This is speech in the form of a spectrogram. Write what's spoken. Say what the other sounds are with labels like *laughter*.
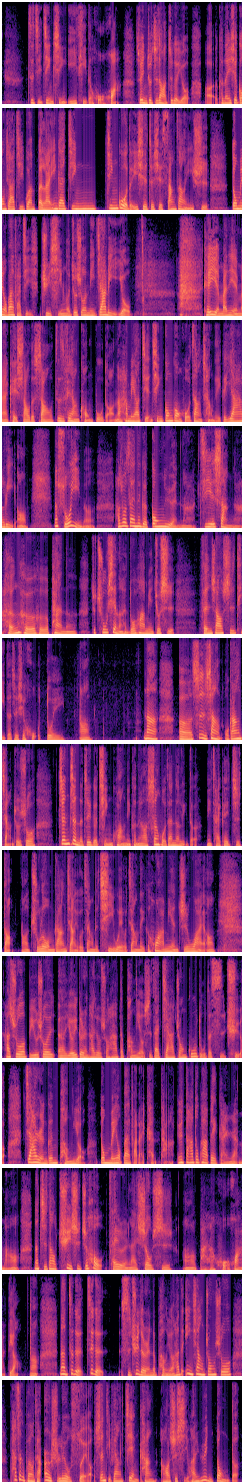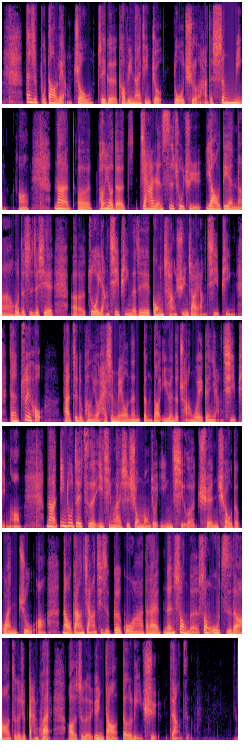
自己进行遗体的火化，所以你就知道这个有呃，可能一些公家机关本来应该经经过的一些这些丧葬仪式都没有办法举举行了。就是说，你家里有，*sighs* 可以掩埋的掩埋，可以烧的烧，这是非常恐怖的哦。那他们要减轻公共火葬场的一个压力哦。那所以呢，他说在那个公园啊、街上啊、恒河河畔呢，就出现了很多画面，就是。焚烧尸体的这些火堆。啊，那呃，事实上我刚刚讲就是说，真正的这个情况，你可能要生活在那里的，你才可以知道啊。除了我们刚刚讲有这样的气味，有这样的一个画面之外啊，他说，比如说呃，有一个人他就说他的朋友是在家中孤独的死去哦，家人跟朋友都没有办法来看他，因为大家都怕被感染嘛哦。那直到去世之后，才有人来收尸。啊，把它火化掉啊！那这个这个死去的人的朋友，他的印象中说，他这个朋友才二十六岁哦，身体非常健康，然后是喜欢运动的，但是不到两周，这个 COVID-19 就夺去了他的生命啊！那呃，朋友的家人四处去药店呐，或者是这些呃做氧气瓶的这些工厂寻找氧气瓶，但最后。他这个朋友还是没有能等到医院的床位跟氧气瓶哦。那印度这次疫情来势凶猛，就引起了全球的关注哦。那我刚刚讲，其实各国啊，大概能送的送物资的啊、哦，这个就赶快哦，这个运到德里去这样子。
